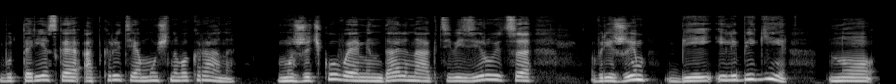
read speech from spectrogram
будто резкое открытие мощного крана. Мозжечковая миндалина активизируется в режим «бей или беги», но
